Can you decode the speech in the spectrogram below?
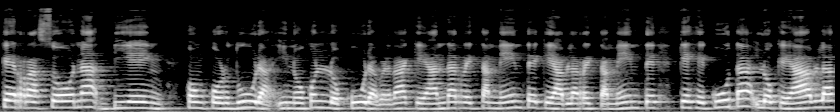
que razona bien, con cordura y no con locura, ¿verdad? Que anda rectamente, que habla rectamente, que ejecuta lo que habla,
